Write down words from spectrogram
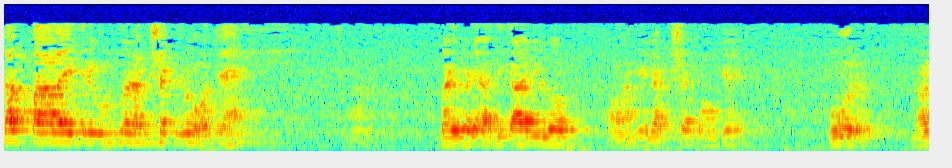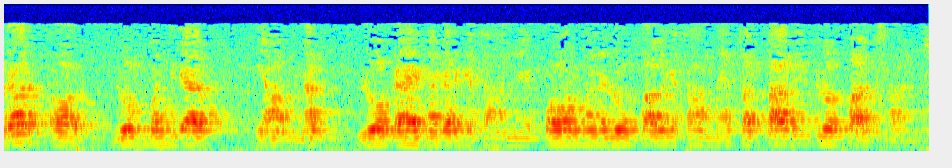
तत्पालय उनको रक्षक जो होते हैं। बड़े बड़े अधिकारी लोग वहाँ के रक्षक होंगे। पूर्व, नगर और लोक बन गया। यहाँ लोक है नगर के स्थान में पौर मैंने लोकपाल के स्थान में तत्पाल लोकपाल के स्थान में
